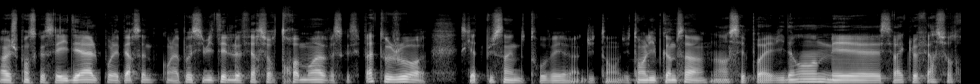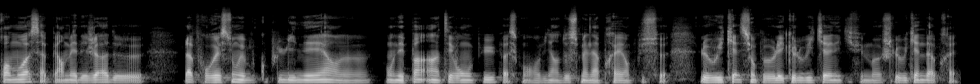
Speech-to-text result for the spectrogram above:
Ouais, je pense que c'est idéal pour les personnes qui ont la possibilité de le faire sur trois mois parce que c'est pas toujours ce qu'il y a de plus simple de trouver du temps, du temps libre comme ça. Hein. Non, c'est pas évident, mais c'est vrai que le faire sur trois mois, ça permet déjà de la progression est beaucoup plus linéaire. Euh, on n'est pas interrompu parce qu'on revient deux semaines après. En plus, euh, le week-end, si on peut voler que le week-end et qu'il fait moche, le week-end d'après,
